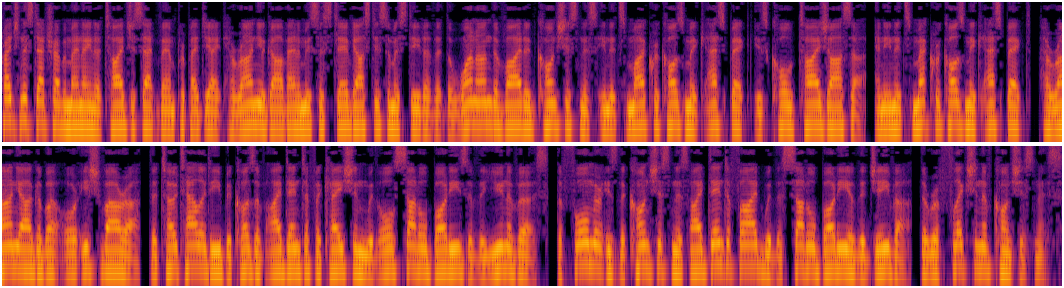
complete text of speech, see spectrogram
Prajnastatrabamanena Taijasatvam prapadyate hiranyagarbhadamisastevyastisamastita that the one undivided consciousness in its microcosmic aspect is called Taijasa, and in its macrocosmic aspect, Hiranyagarbha or Ishvara, the totality because of identification with all subtle bodies of the universe, the former is the consciousness identified with the subtle body of the jiva, the reflection of consciousness.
